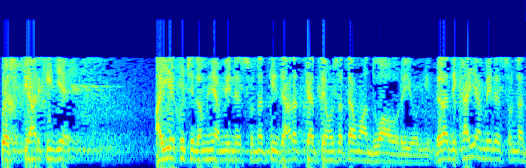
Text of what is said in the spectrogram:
کو اختیار کیجیے۔ آئیے کچھ لمحے امیر سنت کی زیارت کرتے ہو سکتا ہے وہاں دعا ہو رہی ہوگی۔ ذرا دکھائیے امیر سنت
